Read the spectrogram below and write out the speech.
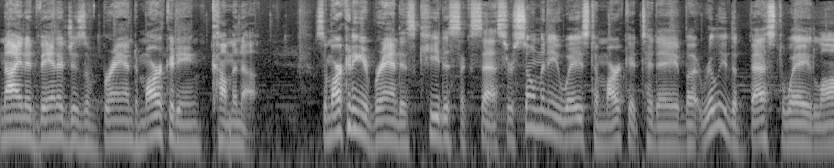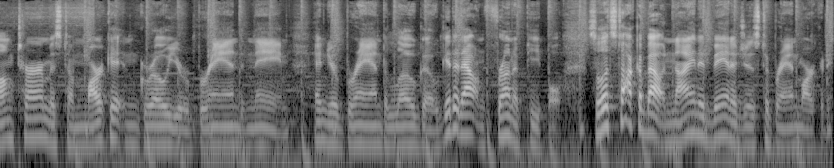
Nine advantages of brand marketing coming up. So marketing your brand is key to success. There's so many ways to market today, but really the best way long term is to market and grow your brand name and your brand logo. Get it out in front of people. So let's talk about nine advantages to brand marketing.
